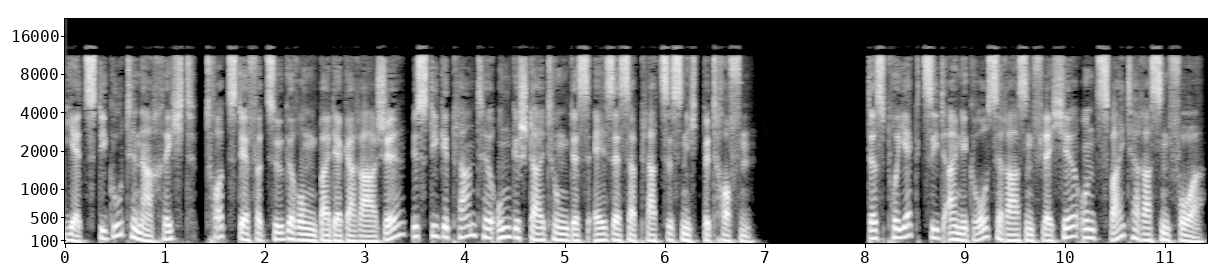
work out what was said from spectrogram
Jetzt die gute Nachricht, trotz der Verzögerung bei der Garage ist die geplante Umgestaltung des Elsässer Platzes nicht betroffen. Das Projekt sieht eine große Rasenfläche und zwei Terrassen vor,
